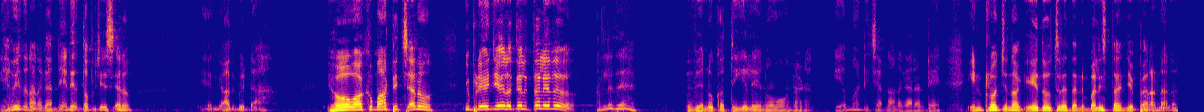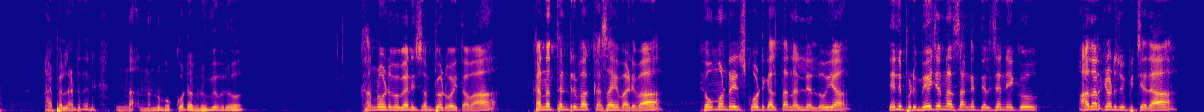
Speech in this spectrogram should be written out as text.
ఏమైంది నాన్నగారు? నేనేం తప్పు చేశాను? ఏం కాదు బిడ్డ. యహోవాకు మాట ఇచ్చాను ఇప్పుడు ఏం చేయాలో తెలుస్తలేదు అనలేదే? వెనుక తీయలేను అన్నాడు. ఏం మాట ఇచ్చారు నాన్నగారంటే ఇంట్లోంచి నాకు ఏది వచ్చలేదు దాన్ని బలిస్తా అని చెప్పాను అన్నాను. ఆ పిల్ల అంటదని నన్ను మొక్కోటకు నువ్వెవరు? కన్నోడివి కానీ చంపేడు అవుతావా? కన్న తండ్రివా కసాయి వాడివా హ్యూమన్ రైట్స్ కోర్టుకి వెళ్తాను అల్లే లూయ. నేను ఇప్పుడు మేజర్ నా సంగతి తెలుసా నీకు? ఆధార్ కార్డు చూపించేదా?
